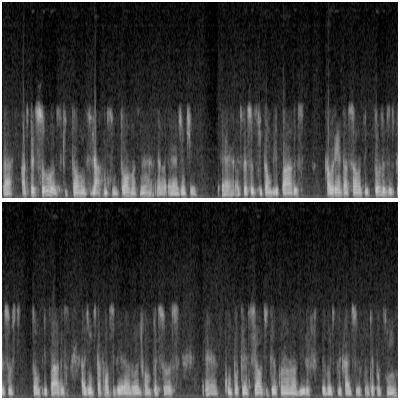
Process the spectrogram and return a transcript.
tá? As pessoas que estão já com sintomas, né, é, a gente, é, as pessoas que estão gripadas, a orientação é que todas as pessoas que estão gripadas, a gente está considerando hoje como pessoas é, com potencial de ter o coronavírus. Eu vou explicar isso daqui a pouquinho.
